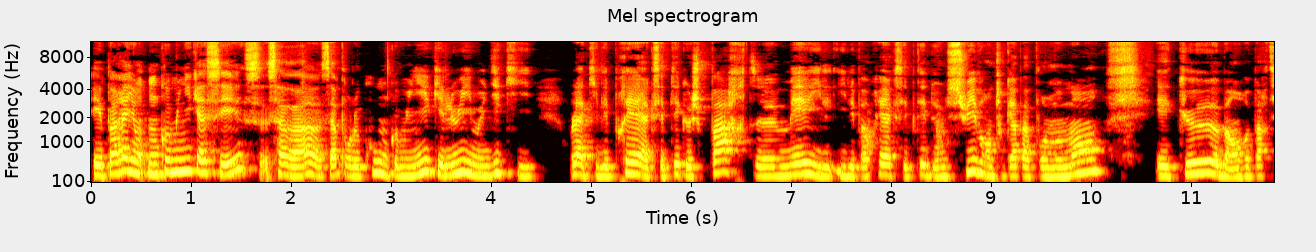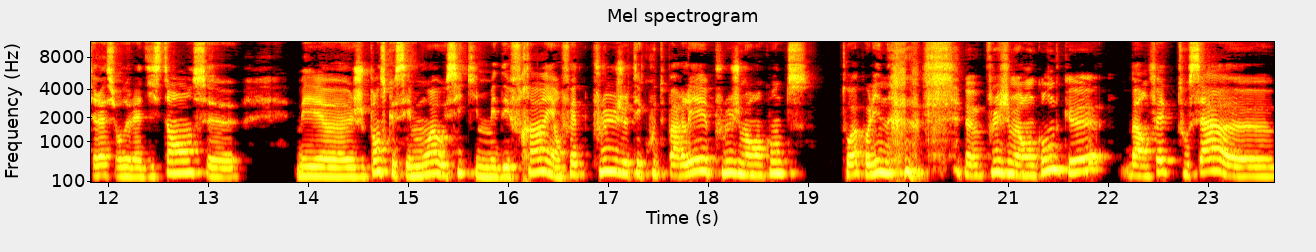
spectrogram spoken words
et pareil, on, communique assez, ça va, ça pour le coup, on communique. Et lui, il me dit qu'il voilà, qu'il est prêt à accepter que je parte, mais il n'est pas prêt à accepter de me suivre, en tout cas pas pour le moment, et que bah, on repartirait sur de la distance. Euh, mais euh, je pense que c'est moi aussi qui me mets des freins. Et en fait, plus je t'écoute parler, plus je me rends compte, toi, Pauline, euh, plus je me rends compte que, bah, en fait, tout ça, euh,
